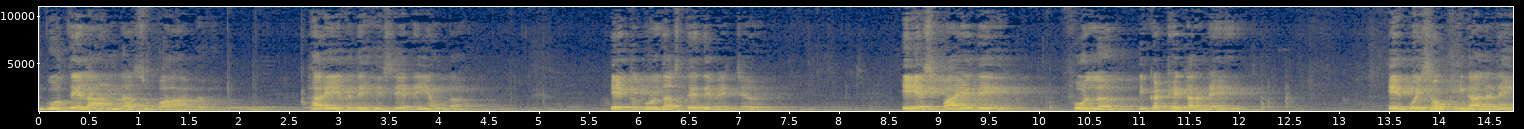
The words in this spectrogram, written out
ਗੋਤੇ ਲਾਉਣ ਦਾ ਸੁਭਾਗ ਹਰੇਕ ਦੇ ਹਿੱਸੇ ਨਹੀਂ ਆਉਂਦਾ। ਇੱਕ ਗੁਲਦਸਤੇ ਦੇ ਵਿੱਚ ਇਸ ਪਾਏ ਦੇ ਫੁੱਲ ਇਕੱਠੇ ਕਰਨੇ, ਇਹ ਕੋਈ ਸੌਖੀ ਗੱਲ ਨਹੀਂ।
